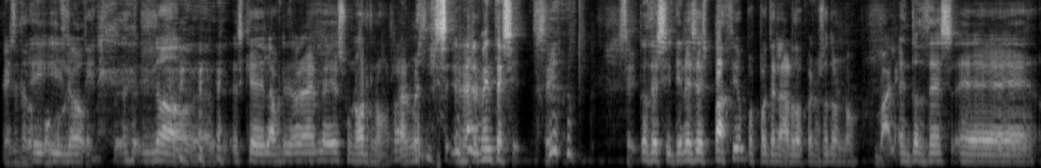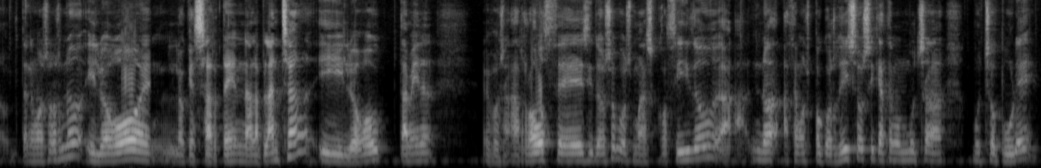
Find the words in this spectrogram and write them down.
Es de los Y- pocos que lo- tiene. no, es que la freidora de aire es un horno, realmente. Realmente sí, sí. sí. Entonces, si tienes espacio, pues puedes tener las dos, pero nosotros no. Vale. Entonces, eh, tenemos horno y luego lo que es sartén a la plancha y luego también pues, arroces y todo eso, pues más cocido. No, hacemos pocos guisos, sí que hacemos mucha, mucho puré,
